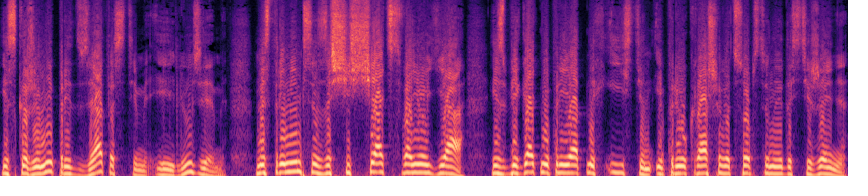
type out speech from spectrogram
искажены предвзятостями и иллюзиями. Мы стремимся защищать свое «я», избегать неприятных истин и приукрашивать собственные достижения.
